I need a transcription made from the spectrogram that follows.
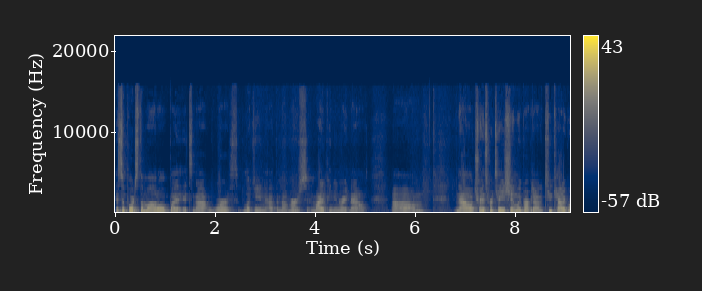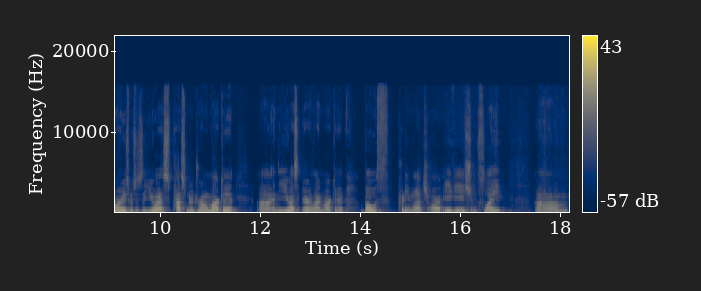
It supports the model, but it's not worth looking at the numbers, in my opinion, right now. Um, now, transportation, we broke it down into two categories, which is the U.S. passenger drone market uh, and the U.S. airline market. Both pretty much are aviation flight um,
